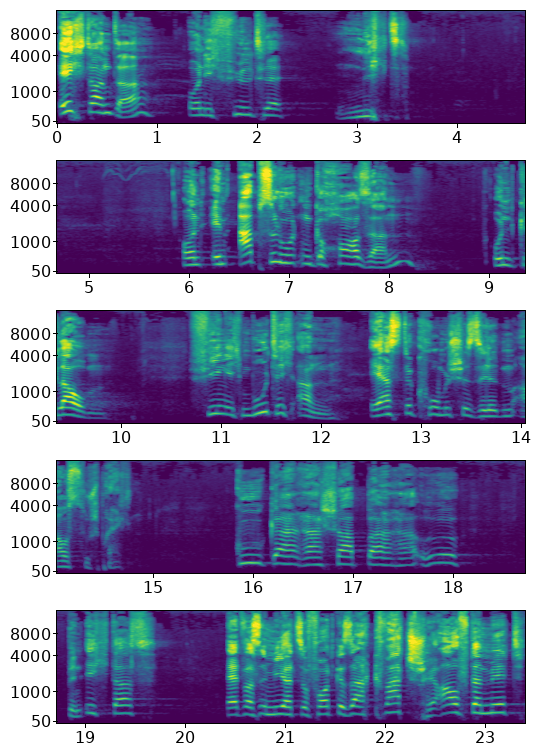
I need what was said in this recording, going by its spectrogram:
Ich stand da und ich fühlte nichts. Und im absoluten Gehorsam und Glauben fing ich mutig an, erste komische Silben auszusprechen. Gugarashabara, bin ich das? Etwas in mir hat sofort gesagt, Quatsch, hör auf damit.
